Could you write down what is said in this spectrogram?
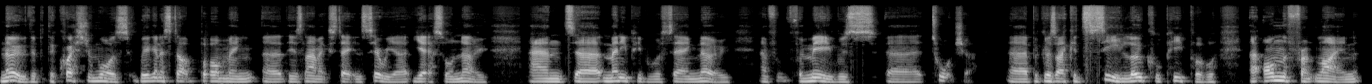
no, the, the question was we're going to start bombing uh, the Islamic State in Syria, yes or no? And uh, many people were saying no. And for, for me, was uh, torture. Uh, because I could see local people uh, on the front line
